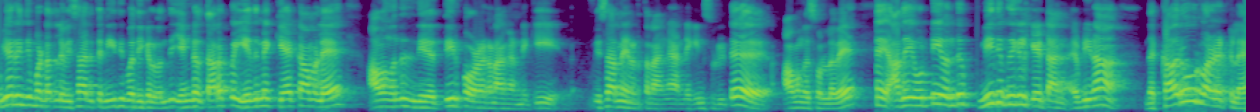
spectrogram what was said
உயர்நீதிமன்றத்தில் விசாரித்த நீதிபதிகள் வந்து எங்கள் தரப்பை எதுவுமே கேட்காமலே அவங்க வந்து இந்த தீர்ப்பை வழங்கினாங்க அன்னைக்கு விசாரணை நடத்தினாங்க அன்னைக்குன்னு சொல்லிட்டு அவங்க சொல்லவே. அதையொட்டி வந்து நீதிபதிகள் கேட்டாங்க. எப்படின்னா இந்த கரூர் வழக்கில்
